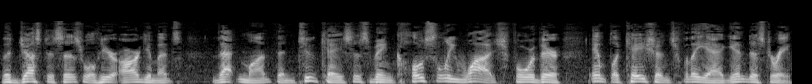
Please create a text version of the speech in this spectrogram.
The justices will hear arguments that month in two cases being closely watched for their implications for the ag industry.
